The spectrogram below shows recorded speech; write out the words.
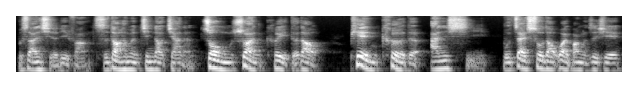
不是安息的地方。直到他们进到迦南，总算可以得到片刻的安息，不再受到外邦的这些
